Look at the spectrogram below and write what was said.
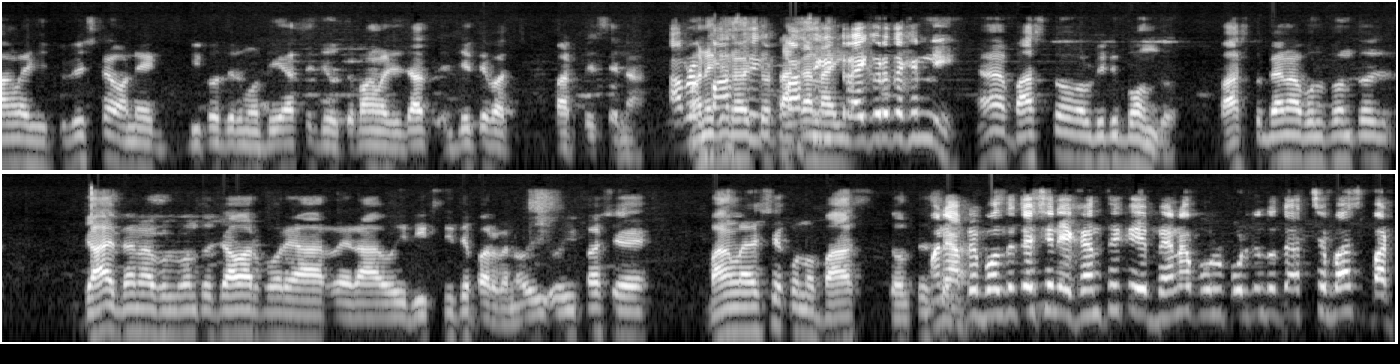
বাংলাদেশি টুরিস্টরা অনেক বিপদের মধ্যে আছে যেহেতু বাংলাদেশে যেতে পারতেছে না। অনেকের হয়তো টাকা নাই। ট্রাই করে দেখেননি? হ্যাঁ বাস তো অলরেডি বন্ধ। বাস তো বেনাবুল পর্যন্ত যায় বেনাবুল পর্যন্ত যাওয়ার পরে আর এরা ওই রিস্ক নিতে পারবে না। ওই ওই পাশে বাংলাদেশে কোনো বাস চলতেছে মানে আপনি বলতে চাইছেন এখান থেকে বেনাপুল পর্যন্ত যাচ্ছে বাস বাট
